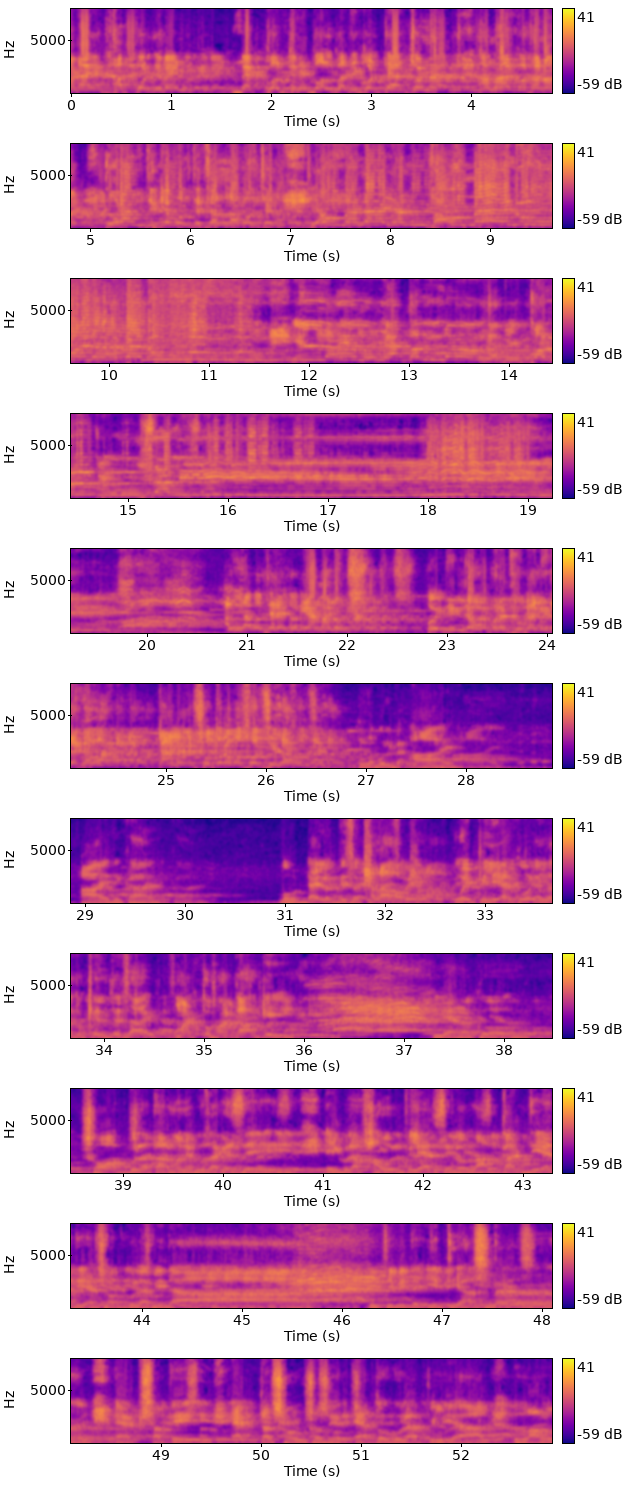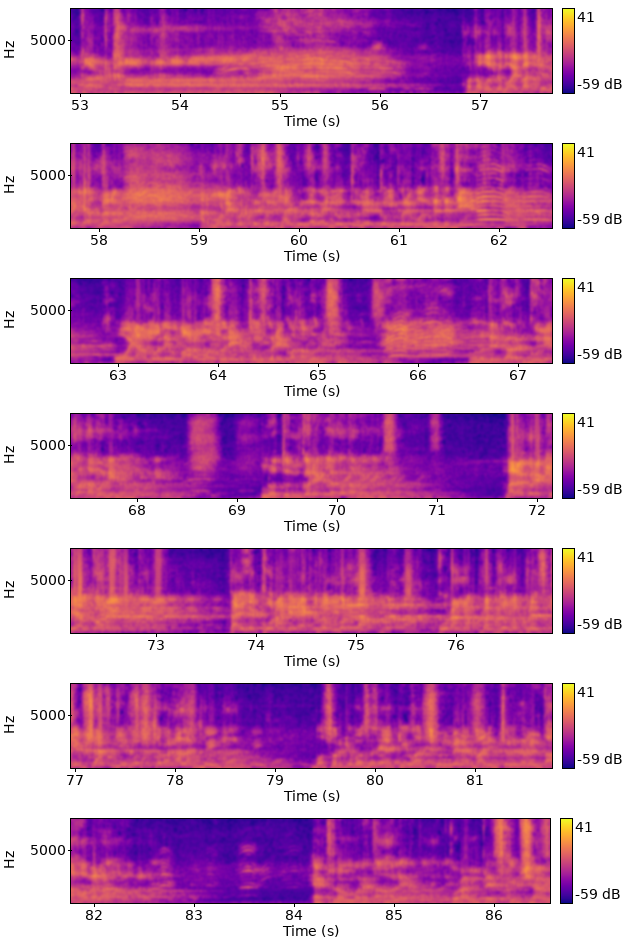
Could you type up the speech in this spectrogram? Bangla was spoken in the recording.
খাড়ায় এক থাপ্পড় দিবেন ব্যাককল তুমি দলবাজি করতে আসছো না। আমার কথা নয়, কোরআন থেকে বলতে চাল্লা বলছেন ইল্লা আল্লাহ বলছেন এই দুনিয়ার মানুষ, ওই দিন যাওয়ার পরে ফুটানি দেখাবা। টানা সতেরো বছর ছিলাম। আল্লাহ বলবে, আয়। আয় আয়। বহুত ডাইলগ দিছে, খেলা হবে। ওই প্লেয়ার কই? আমরা তো খেলতে চাই। মাঠ তো ফাঁকা কি? প্লেয়ার রাখো সবগুলা তার মানে বোঝা গেছে, এইগুলা ফাউল প্লেয়ার ছিল। লাল কার্ড দিয়ে দিয়ে সবগুলা বিদায়। পৃথিবীতে ইতিহাস নাই। একসাথে একটা সংসদের এতগুলা প্লেয়ার লাল কার্ড খায়। কথা বলতে ভয় পাচ্ছেন নাকি আপনারা? আর মনে করতেছেন সাইবুল্লাহ ভাই নতুন এরকম করে বলতেছে, জি না। ওই আমলেও বারো বছর এরকম করে কথা বলছি। কোনোদিন কারোর গুণে কথা বলি না নতুন করে এগুলো কথা বলতেছে। ভালো করে খেয়াল করেন। তাইলে কোরআনের এক নম্বর লাভ। কোরআন আপনার জন্য প্রেসক্রিপশন মুখস্থ রাখা লাগবে এটা বছরকে বছর একই ওয়াজ শুনবেন আর বাড়ি চলে যাবেন, তা হবে না। এক নম্বরে তাহলে কোরআন প্রেসক্রিপশন,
